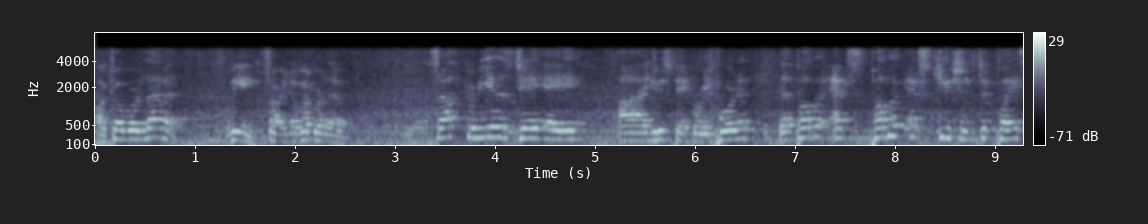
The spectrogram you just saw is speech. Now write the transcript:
October 11th. I mean, sorry, November 11th. South Korea's JAI newspaper reported that public, ex public executions took place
